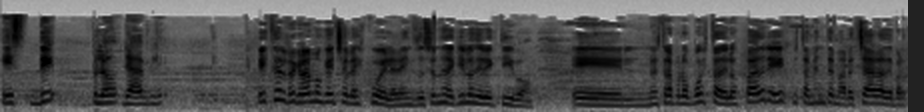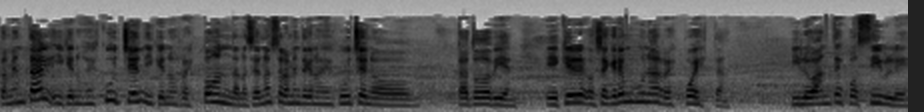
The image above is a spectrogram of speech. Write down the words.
es deplorable. Este es el reclamo que ha hecho la escuela, la institución de aquí, los directivos. Eh, nuestra propuesta de los padres es justamente marchar a departamental y que nos escuchen y que nos respondan. O sea, no es solamente que nos escuchen o está todo bien. Eh, o sea, queremos una respuesta y lo antes posible.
